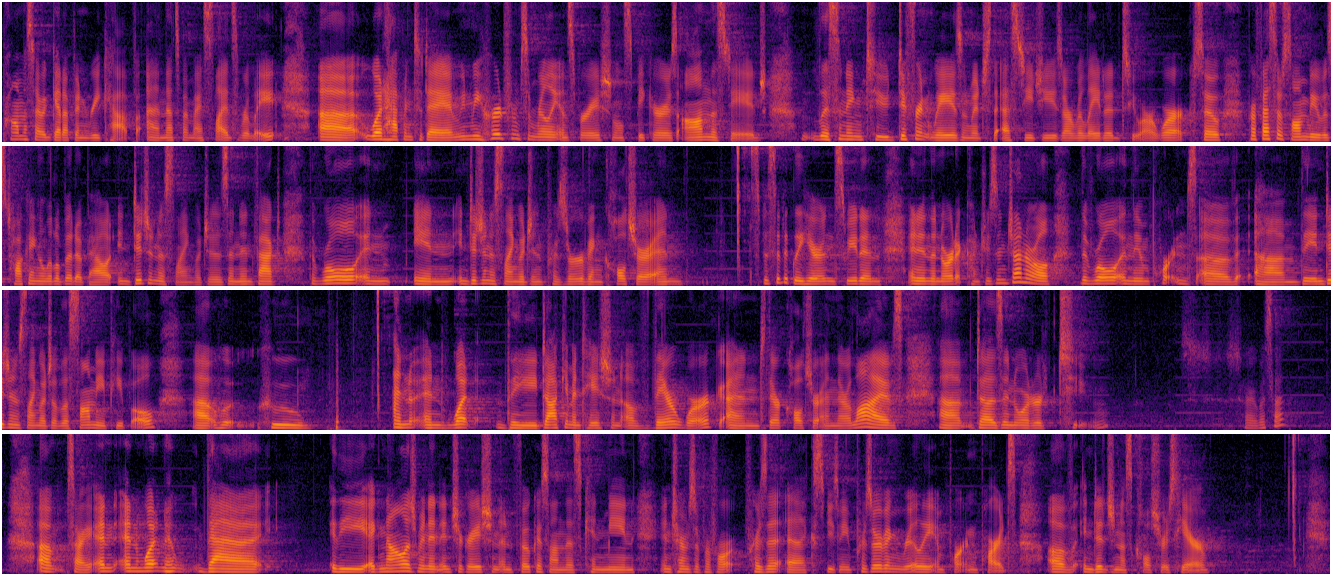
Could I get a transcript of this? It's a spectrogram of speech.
promised I would get up and recap, and that's why my slides were late. Uh, what happened today? I mean, we heard from some really inspirational speakers on the stage, listening to different ways in which the SDGs are related to our work. So Professor Sombi was talking a little bit about indigenous languages, and in fact, the role in, in indigenous language in preserving culture and specifically here in Sweden and in the Nordic countries in general, the role and the importance of um, the indigenous language of the Sami people uh, who, who and, and what the documentation of their work and their culture and their lives um, does in order to, sorry, what's that? Um, sorry, and, and what that the acknowledgement and integration and focus on this can mean in terms of uh, excuse me, preserving really important parts of indigenous cultures here.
